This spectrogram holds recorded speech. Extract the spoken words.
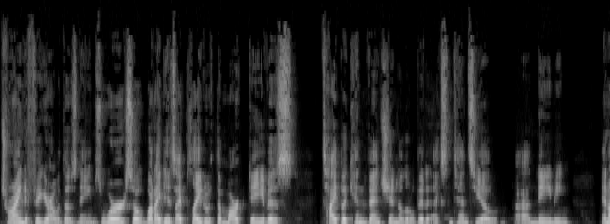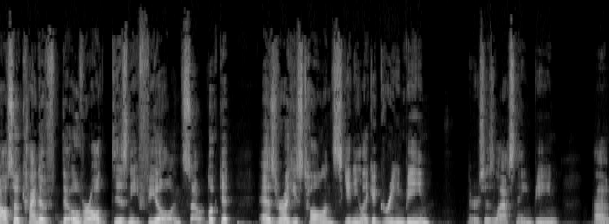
trying to figure out what those names were. So what I did is I played with the Marc Davis type of convention, a little bit of ex uh, naming, and also kind of the overall Disney feel. And so looked at Ezra, he's tall and skinny like a green bean. There's his last name, Bean. Uh,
